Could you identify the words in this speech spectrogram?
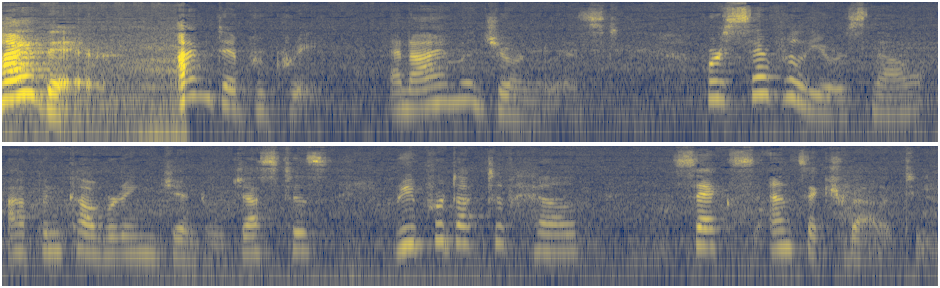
Hi there, I'm Deborah Grey, and I'm a journalist. For several years now, I've been covering gender justice, reproductive health, sex, and sexuality.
